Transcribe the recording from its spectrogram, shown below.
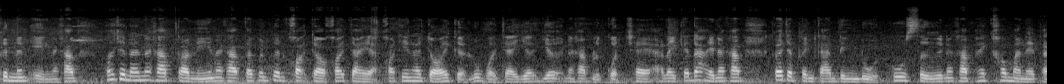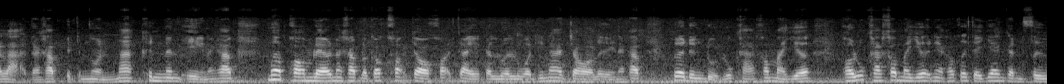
ขึ้นนั่นเองนะครับ เพราะฉะนั้นนะครับตอนนี้นะครับถ้าเพื่อนๆเคาะจอเคาะใจอะเคาะที่หน้าจอให้เกิดรูปหัวใจเยอะๆนะครับ หรือกดแชร์อะไรก็ได้นะครับ ก็จะเป็นการดึงดูดผู้ซื้อนะครับ ให้เข้ามาในตลาดนะครับ เป็นจำนวนมากขึ้นนั่นเองนะครับ เมื่อพร้อมแล้วแล้วนะครับเราก็เคาะจอเคาะใจกันรัวๆที่หน้าจอเลยนะครับเพื่อดึงดูดลูกค้าเข้ามาเยอะ พอลูกค้าเข้ามาเยอะเนี่ยเขาก็จะแย่งกันซื้อ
